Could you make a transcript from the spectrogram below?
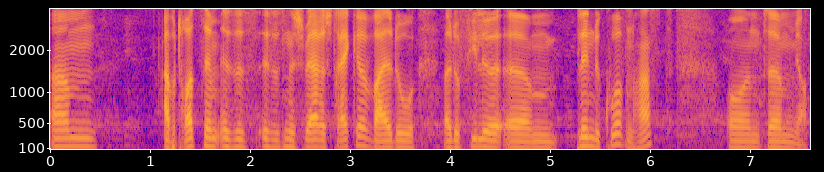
Ähm, aber trotzdem ist es, ist es eine schwere Strecke, weil du, weil du viele ähm, blinde Kurven hast. Und ähm, ja,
